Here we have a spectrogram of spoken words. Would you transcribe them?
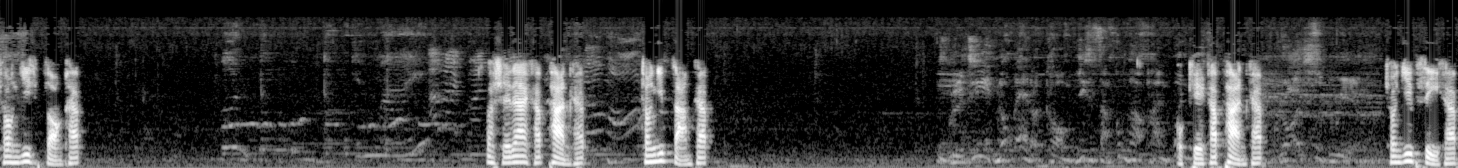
ช่อง 22 ครับ ก็ใช้ได้ครับผ่านครับ ช่อง 23 ครับ โอเคครับผ่านครับ ช่อง 24 ครับ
